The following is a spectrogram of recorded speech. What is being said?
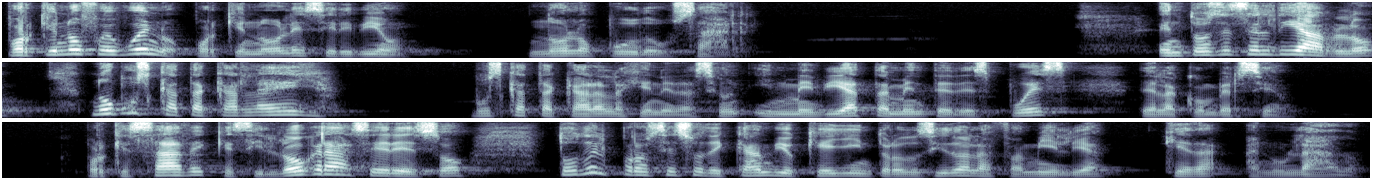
¿Por qué no fue bueno? Porque no le sirvió, no lo pudo usar. Entonces el diablo no busca atacarla a ella busca atacar a la generación inmediatamente después de la conversión. porque sabe que si logra hacer eso, todo el proceso de cambio que ella ha introducido a la familia queda anulado.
